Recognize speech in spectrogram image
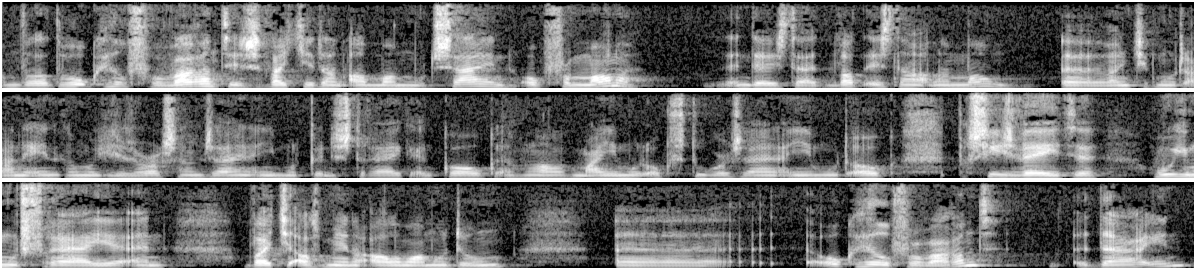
omdat het ook heel verwarrend is wat je dan allemaal moet zijn. Ook voor mannen in deze tijd. Wat is nou een man? Uh, want je moet aan de ene kant moet je zorgzaam zijn en je moet kunnen strijken en koken en van alles. Maar je moet ook stoer zijn en je moet ook precies weten hoe je moet vrijen en wat je als minder allemaal moet doen. Uh, ook heel verwarrend uh, daarin.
